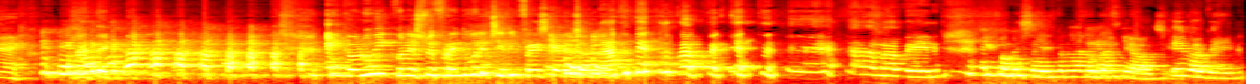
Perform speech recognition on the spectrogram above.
Ecco, ecco, lui con le sue freddure ci rinfresca le giornate. bene, Ah, è come sempre, la vedo anche oggi, e va bene.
